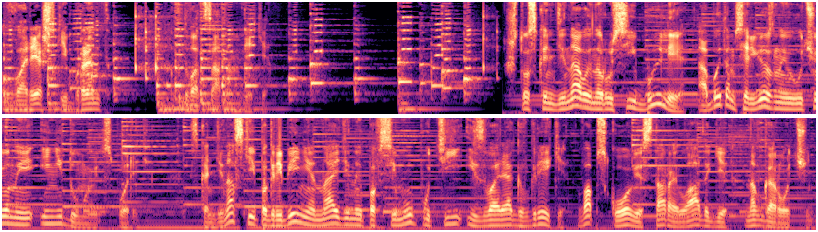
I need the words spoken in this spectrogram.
Варяжский бренд в 20 веке. Что скандинавы на Руси были, об этом серьезные ученые и не думают спорить. Скандинавские погребения найдены по всему пути из варяг в греки, в Обскове, Старой Ладоге, Новгородчине.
